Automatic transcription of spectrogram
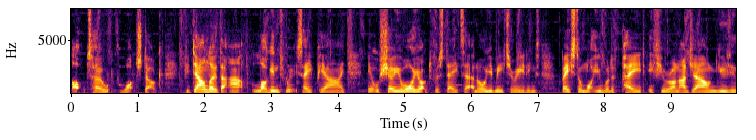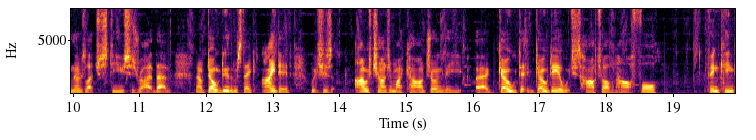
Octo Watchdog. If you download that app, log into its API, it will show you all your Octopus data and all your meter readings based on what you would have paid if you were on Agile using those electricity uses right then. Now don't do the mistake I did, which is I was charging my car during the uh, Go, Go deal, which is half 12 and half 4, thinking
